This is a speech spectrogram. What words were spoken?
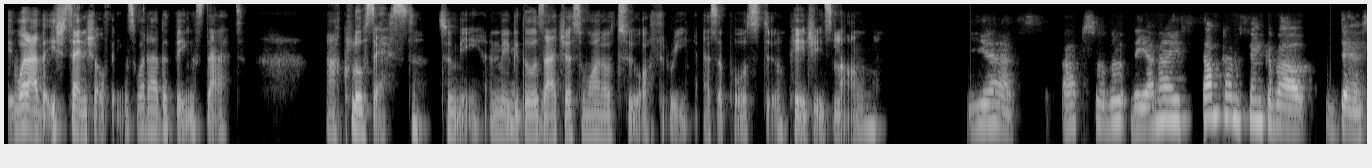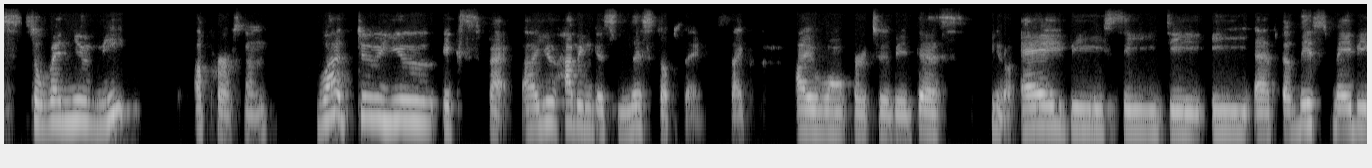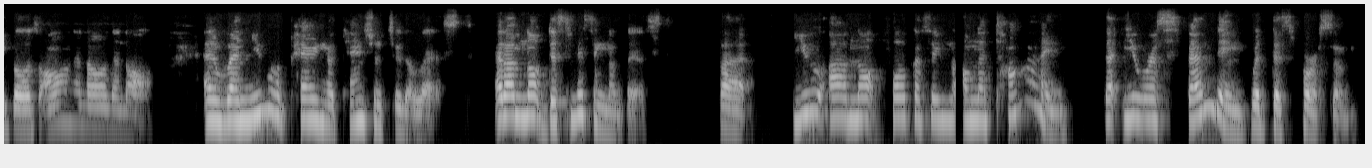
what are the essential things? What are the things that are closest to me? And maybe those mm-hmm. are just one or two or three as opposed to pages long. Yes, absolutely. And I sometimes think about this. So when you meet a person, what do you expect? Are you having this list of things like, I want her to be this, you know, A, B, C, D, E, F. The list maybe goes on and on and on. And when you are paying attention to the list, and I'm not dismissing the list, but you are not focusing on the time that you are spending with this person.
